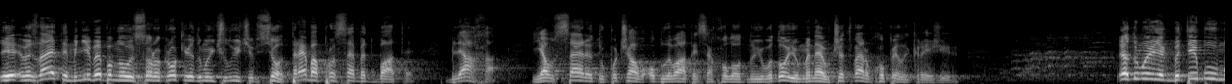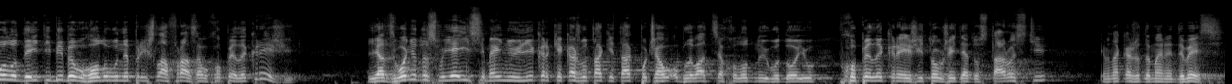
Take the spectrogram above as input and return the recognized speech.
І ви знаєте, мені виповнилось 40 років, я думаю, чоловіче, все, треба про себе дбати. Бляха, я в середу почав обливатися холодною водою, мене в четвер вхопили крижі. Я думаю, якби ти був молодий, тобі би в голову не прийшла фраза вхопили крижі. Я дзвоню до своєї сімейної лікарки, кажу, так і так, почав обливатися холодною водою, вхопили крижі, то вже йде до старості. І вона каже до мене: дивись,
